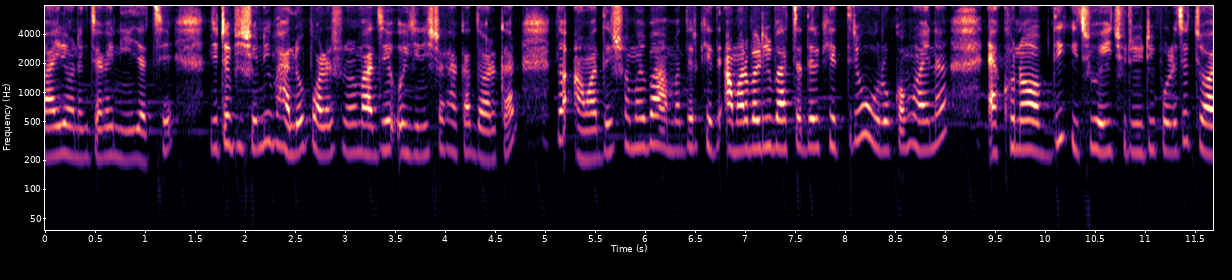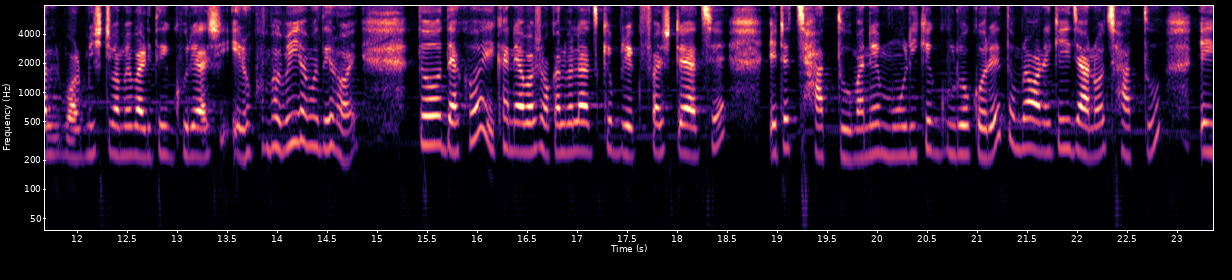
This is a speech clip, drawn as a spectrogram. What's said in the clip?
বাইরে অনেক জায়গায় নিয়ে যাচ্ছে, যেটা ভীষণই ভালো, পড়াশোনার মাঝে ওই জিনিসটা থাকা দরকার। তো আমাদের সময় বা আমাদের ক্ষেত্রে আমার বাড়ির বাচ্চাদের ক্ষেত্রেও ওরকম হয় না। এখনও অবধি কিছু এই ছুটি ছুটি পড়েছে, চল বড় মিষ্টি মামের বাড়ি থেকে ঘুরে আসি, এরকমভাবেই আমাদের হয়। তো দেখো, এখানে আবার সকালবেলা আজকে ব্রেকফাস্টে আছে, এটা ছাতু মানে মুড়িকে গুঁড়ো করে, তোমরা অনেকেই জানো ছাতু, এই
